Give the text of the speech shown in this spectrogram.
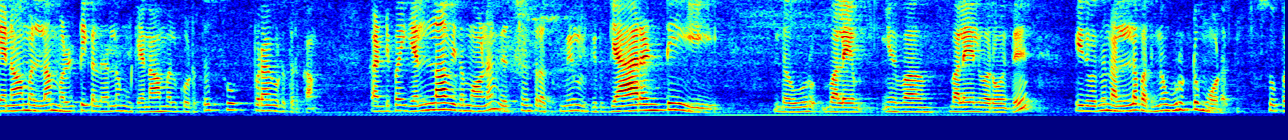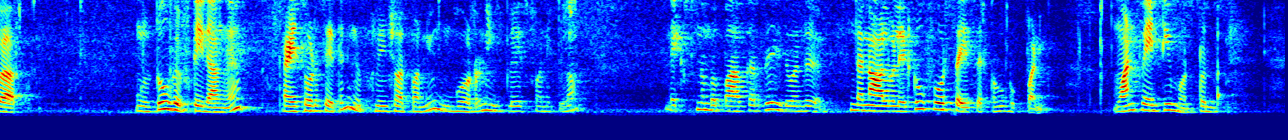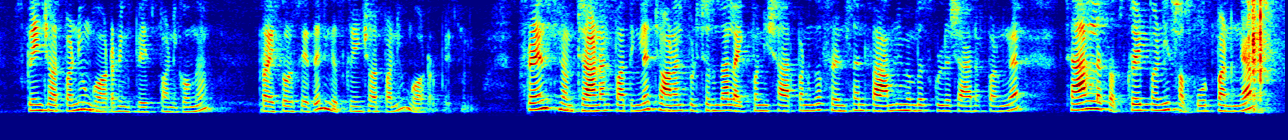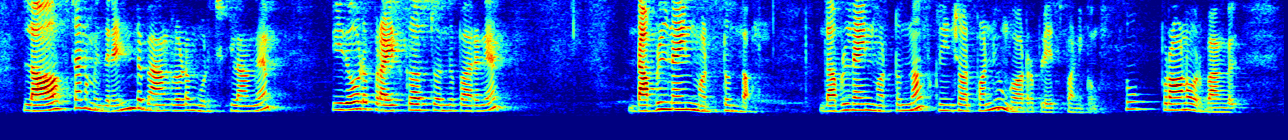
எனாமல்லாம் மல்டி கலரில் உங்களுக்கு எனாமல் கொடுத்து சூப்பராக கொடுத்துருக்காங்க. கண்டிப்பாக எல்லா விதமான வெஸ்டர்ன் ட்ரெஸ்க்குமே உங்களுக்கு இது கேரண்டி இந்த உரு வளையம் வ வளையல் வரும் இது. இது வந்து நல்லா பார்த்திங்கன்னா உருட்டு மாடல் சூப்பராக இருக்கும். உங்களுக்கு டூ ஃபிஃப்டி தாங்க. ப்ரைஸோடு சேர்த்து நீங்கள் ஸ்க்ரீன்ஷாட் பண்ணி உங்கள் ஆர்டர் நீங்கள் ப்ளேஸ் பண்ணிக்கலாம். நெக்ஸ்ட் நம்ம பார்க்குறது இது வந்து இந்த நாலு வளையல் டூ ஃபோர் சைஸ் இருக்கவங்க புக் பண்ணி. ஒன் டுவெண்ட்டி மட்டும்தான். ஸ்க்ரீன்ஷாட் பண்ணி உங்கள் ஆர்டர் நீங்கள் ப்ளேஸ் பண்ணிக்கோங்க. ப்ரைஸோடு சேர்த்து நீங்கள் ஸ்க்ரீன்ஷாட் பண்ணி உங்கள் ஆர்டர் ப்ளேஸ் பண்ணிக்கோங்க. ஃப்ரெண்ட்ஸ் நம்ம சேனல் பார்த்தீங்களா? சேனல் பிடிச்சிருந்தா லைக் பண்ணி ஷேர் பண்ணுங்கள் ஃப்ரெண்ட்ஸ் அண்ட் ஃபேமிலி மெம்பர்ஸ்குள்ளே ஷேர் பண்ணுங்கள் சேனலை சப்ஸ்கிரைப் பண்ணி சப்போர்ட் பண்ணுங்கள் லாஸ்ட்டாக நம்ம இந்த ரெண்டு பேங்களோட முடிச்சுக்கலாங்க. இதோட ப்ரைஸ் காஸ்ட் வந்து பாருங்கள் டபுள் நைன் மட்டும்தான். டபுள் நைன் மட்டும்தான் ஸ்க்ரீன்ஷாட் பண்ணி உங்கள் ஆர்டர் ப்ளேஸ் பண்ணிக்கோங்க. சூப்பரான ஒரு பேங்கிள்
